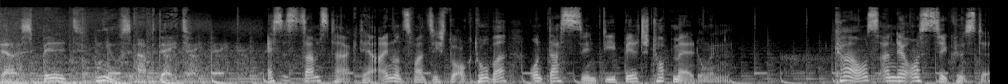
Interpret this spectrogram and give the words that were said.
Das Bild News Update. Es ist Samstag, der 21. Oktober und das sind die Bild-Top-Meldungen. Chaos an der Ostseeküste.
